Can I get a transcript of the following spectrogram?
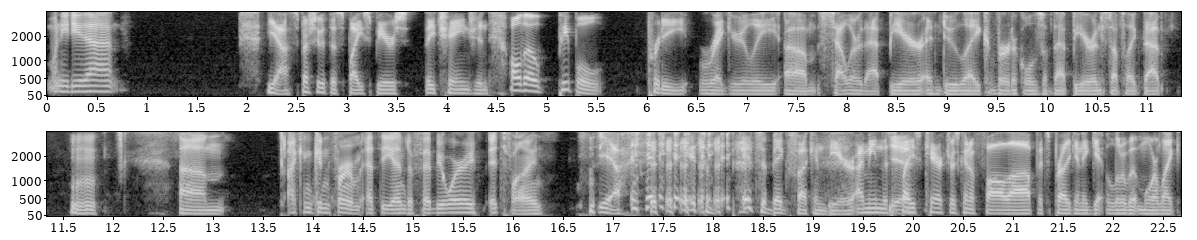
when you do that. Yeah, especially with the spice beers, they change. And although people pretty regularly um, cellar that beer and do like verticals of that beer and stuff like that. hmm Um, I can confirm at the end of February, it's fine. yeah, it's a it's a big fucking beer. I mean, the Yeah. spice character is going to fall off. It's probably going to get a little bit more like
